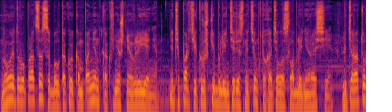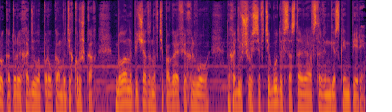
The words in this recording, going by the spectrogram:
Но у этого процесса был такой компонент, как внешнее влияние. Эти партии и кружки были интересны тем, кто хотел ослабления России. Литература, которая ходила по рукам в этих кружках, была напечатана в типографиях Львова, находившегося в те годы в составе Австро-Венгерской империи.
